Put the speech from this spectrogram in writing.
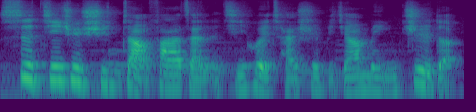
伺机去寻找发展的机会才是比较明智的。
